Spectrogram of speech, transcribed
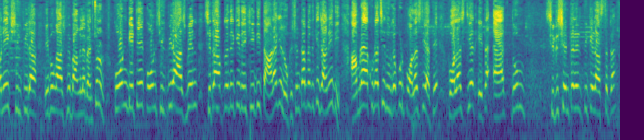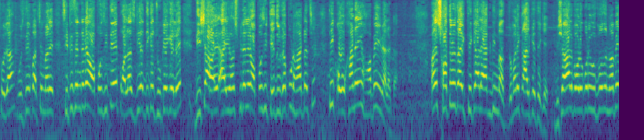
অনেক শিল্পীরা এবং আসবে বাংলা ব্যান্ড। চলুন, কোন ডেটে কোন শিল্পীরা আসবেন সেটা আপনাদেরকে দেখিয়ে দিই। তার আগে লোকেশনটা আপনাদেরকে জানিয়ে দিই। আমরা এখন আছি দুর্গাপুর পলাশডিয়াতে পলাশডিয়ার এটা একদম সিটি সেন্টারের দিকে রাস্তাটা সোজা, বুঝতেই পারছেন? মানে সিটি সেন্টারের অপোজিটে পলাশডিয়ার দিকে ঝুঁকে গেলে দিশা আই- হসপিটালের অপোজিটে দুর্গাপুর হাট আছে, ঠিক ওখানেই হবে এই মেলাটা। মানে সতেরো তারিখ থেকে আর একদিন মাত্র মানে কালকে থেকে। বিশাল বড় করে উদ্বোধন হবে।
